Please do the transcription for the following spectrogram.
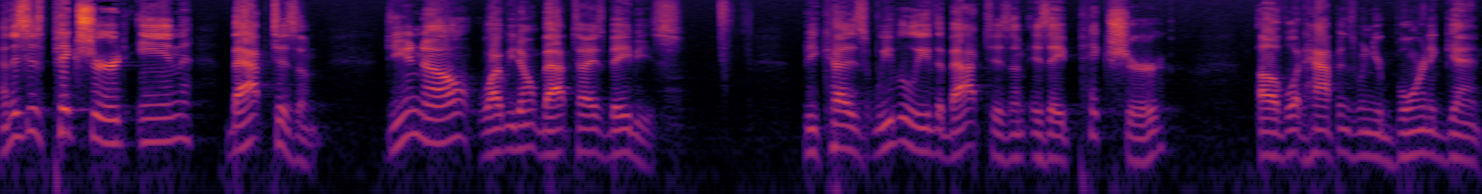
And this is pictured in baptism. Do you know why we don't baptize babies? Because we believe that baptism is a picture of what happens when you're born again.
